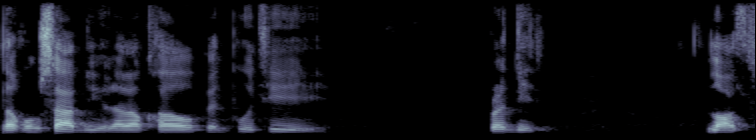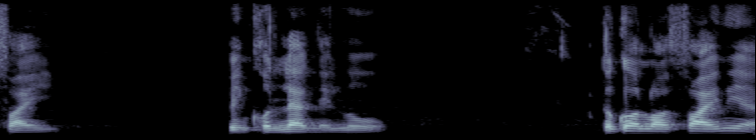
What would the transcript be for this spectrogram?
เราคงทราบดีแล้วว่าเขาเป็นผู้ที่ประดิษฐ์ หลอดไฟ เป็นคนแรกในโลก แต่ก่อนหลอดไฟเนี่ย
